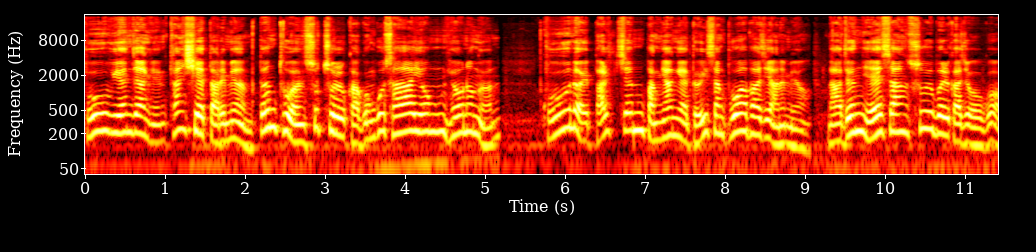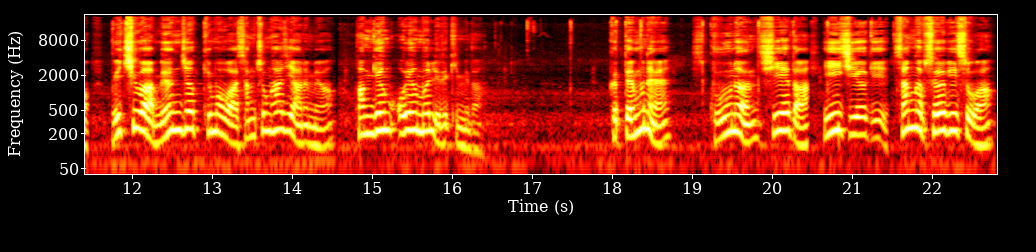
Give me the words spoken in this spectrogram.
부위원장인 탄 씨에 따르면 던투원 수출 가공구 사용 효능은 구의 발전 방향에 더 이상 부합하지 않으며 낮은 예산 수입을 가져오고 위치와 면적 규모와 상충하지 않으며 환경 오염을 일으킵니다. 그 때문에 구는 시에다 이 지역이 상업 서비스와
